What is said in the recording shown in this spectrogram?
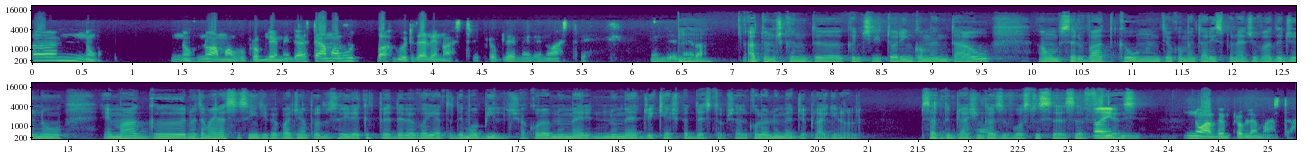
Uh, nu. Nu, nu am avut probleme de astea. Am avut bug de ale noastre, problemele noastre, în general. Mm-hmm. Atunci când, uh, când cititorii îmi comentau, am observat că unul dintre comentarii spunea ceva de genul EMAG uh, nu te mai lasă să intri pe pagina produsului decât pe, de pe varianta de mobil și acolo nu, mer- nu merge cache pe desktop și acolo nu merge pluginul. S-a întâmplat și în cazul vostru să, să fie... Noi nu avem problema asta.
